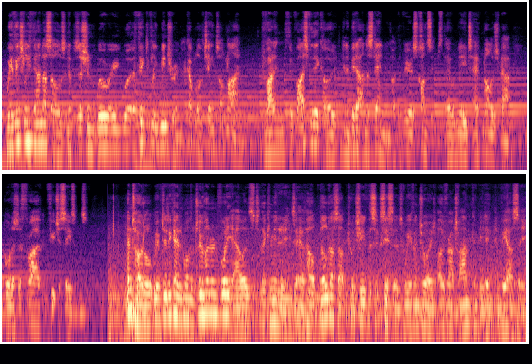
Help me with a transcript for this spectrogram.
we eventually found ourselves in a position where we were effectively mentoring a couple of teams online, providing them with advice for their code and a better understanding of the various concepts they will need to have knowledge about in order to thrive in future seasons. In total, we have dedicated more than 240 hours to the communities that have helped build us up to achieve the successes we have enjoyed over our time competing in VRC.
